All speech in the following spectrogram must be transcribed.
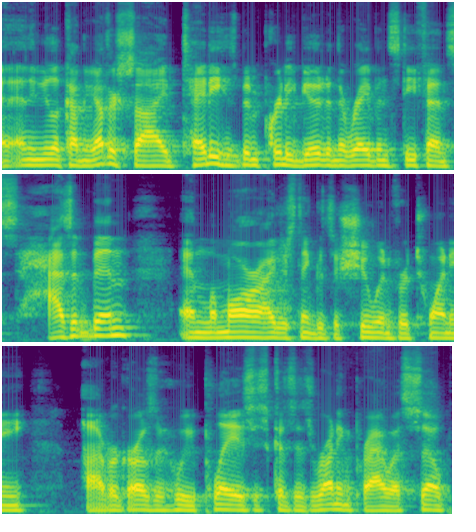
and, and, then you look on the other side, Teddy has been pretty good, and the Ravens defense hasn't been. And Lamar, I just think is a shoe in for 20 uh, regardless of who he plays, just because his running prowess. So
